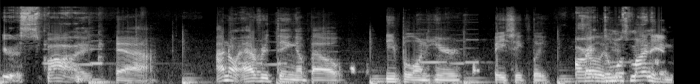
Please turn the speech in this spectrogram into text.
You're a spy. Yeah. I know everything about people on here, basically. Alright, then what's my name?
